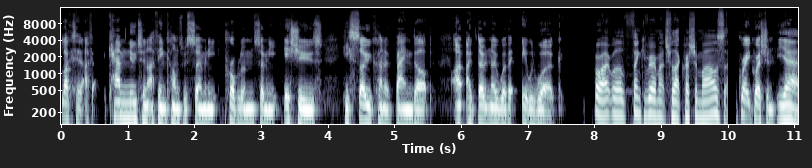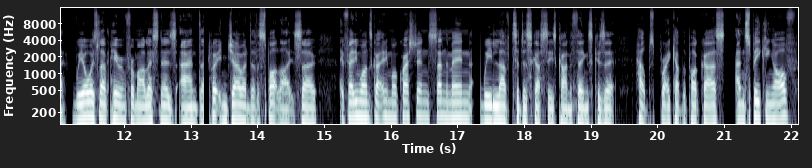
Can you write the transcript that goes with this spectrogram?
like I said, Cam Newton I think comes with so many problems, so many issues. He's so kind of banged up. I, I don't know whether it would work. All right. Well, thank you very much for that question, Miles. Great question. Yeah, we always love hearing from our listeners and uh, putting Joe under the spotlight. So, if anyone's got any more questions, send them in. We love to discuss these kind of things because it helps break up the podcast. And speaking of,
